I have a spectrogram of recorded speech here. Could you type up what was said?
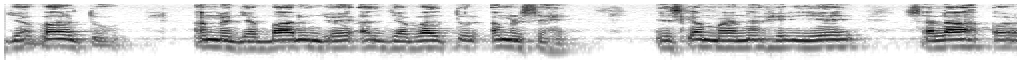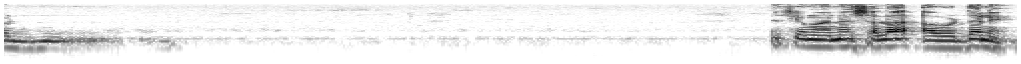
جبر تو امر جبار جو ہے، الجبرت العمر سے ہے۔ اس کا معنی پھر یہ صلاح اور اس کا معنی صلاح آوردن ہے۔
